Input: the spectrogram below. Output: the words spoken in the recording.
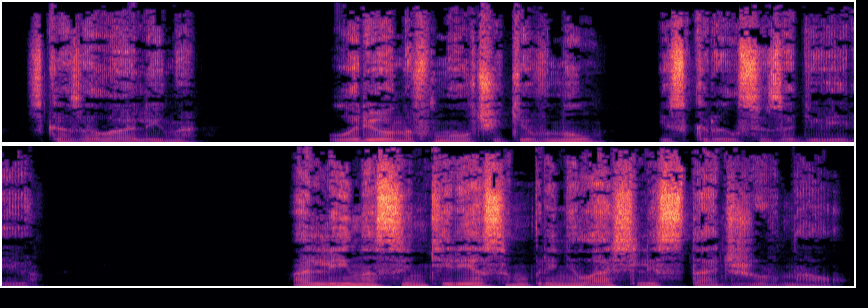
— сказала Алина. Ларионов молча кивнул и скрылся за дверью. Алина с интересом принялась листать журнал.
